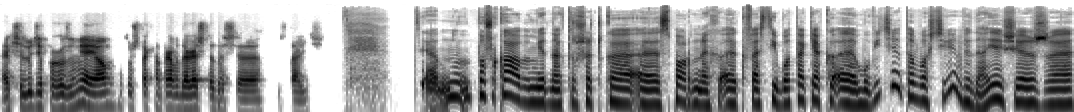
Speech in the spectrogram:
a jak się ludzie porozumieją, to już tak naprawdę resztę da się ustalić. Ja poszukałabym jednak troszeczkę e, spornych e, kwestii, bo tak jak e, mówicie, to właściwie wydaje się, że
